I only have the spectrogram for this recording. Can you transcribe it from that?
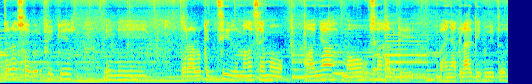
Setelah saya berpikir ini terlalu kecil, maka saya mau maunya mau usaha lebih banyak lagi begitu.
